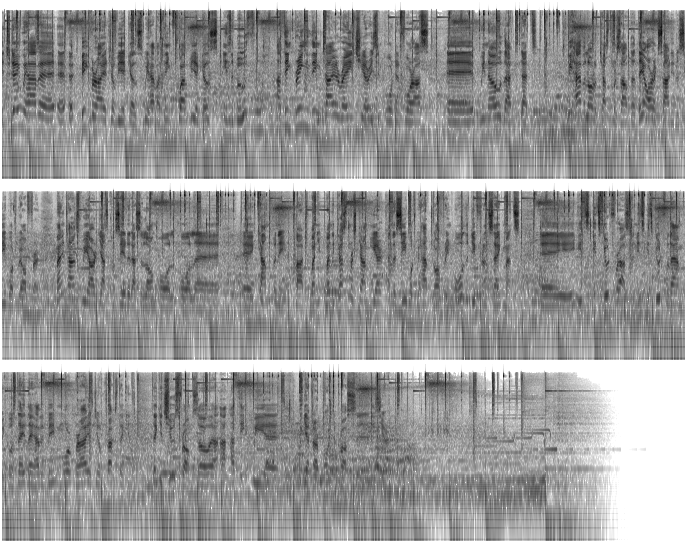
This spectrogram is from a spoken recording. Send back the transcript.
Uh, today we have a, a, a, big variety of vehicles. We have, I think, 12 vehicles in the booth. I think bringing the entire range here is important for us. Uh, we know that that we have a lot of customers out there. They are excited to see what we offer. Many times we are just considered as a long haul haul uh, uh, company, but when you, when the customers come here and they see what we have to offer in all the different segments, uh, it's it's good for us and it's it's good for them because they, they have a big more variety of trucks they can they can choose from. So uh, I, I, think we, we get our point across this year.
